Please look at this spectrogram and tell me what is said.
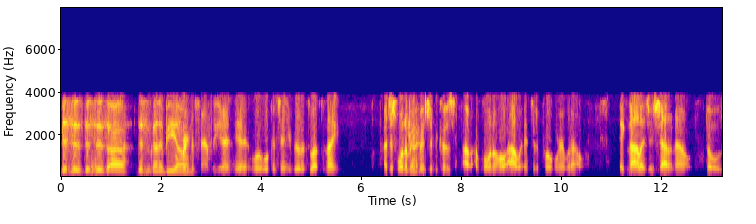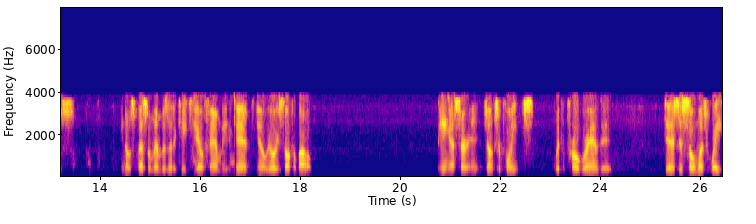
this is this is uh this is going to be Bring the um family in, yeah. We'll, we'll continue building throughout the night. I just want to make mention because I, I'm going a whole hour into the program without acknowledging, shouting out those, you know, special members of the KTL family. Again, you know, we always talk about being at certain juncture points with the program that there's just so much weight,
